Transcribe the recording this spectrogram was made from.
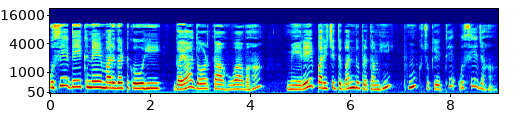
उसे देखने मरगट को ही गया दौड़ता हुआ वहाँ, मेरे परिचित बंधु प्रथम ही फूंक चुके थे उसे जहाँ।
